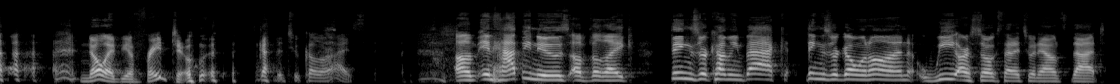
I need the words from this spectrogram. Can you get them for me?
no, I'd be afraid to. it's got the two color eyes. Um, in happy news of the like things are coming back, things are going on. We are so excited to announce that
